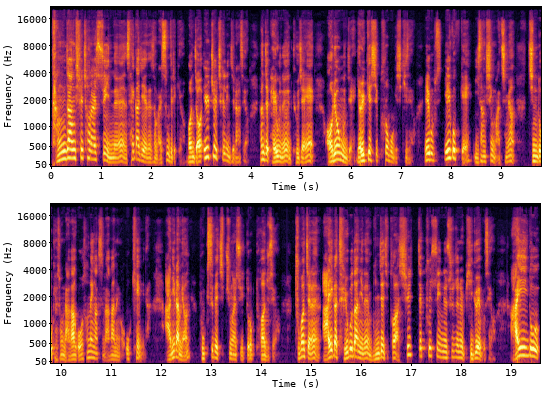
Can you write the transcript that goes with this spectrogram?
당장 실천할 수 있는 세 가지에 대해서 말씀드릴게요. 먼저 일주일 챌린지를 하세요. 현재 배우는 교재에 어려운 문제 10개씩 풀어보기 시키세요. 7, 7개 이상씩 맞추면 진도 계속 나가고 선행학습 나가는 거 오케이입니다. 아니라면 복습에 집중할 수 있도록 도와주세요. 두 번째는 아이가 들고 다니는 문제집과 실제 풀 수 있는 수준을 비교해 보세요. 아이도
